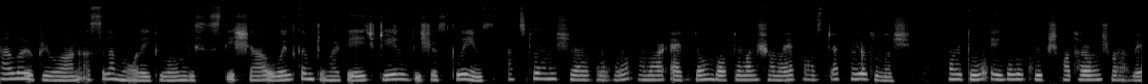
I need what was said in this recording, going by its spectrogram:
Hello everyone, আসসালামু আলাইকুম this is Tisha. Welcome to my page Daily Dishes Claims. আজকে আমি শেয়ার করব আমার একদম বর্তমান সময়ে পাঁচটা প্রিয় জিনিস। হয়তো এগুলো খুব সাধারণ শোনাবে,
